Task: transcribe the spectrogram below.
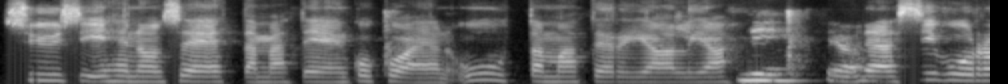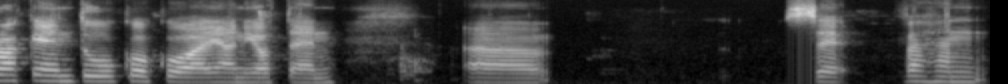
Syy siihen on se, että mä teen koko ajan uutta materiaalia. Niin, Tämä sivu rakentuu koko ajan, joten se vähän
